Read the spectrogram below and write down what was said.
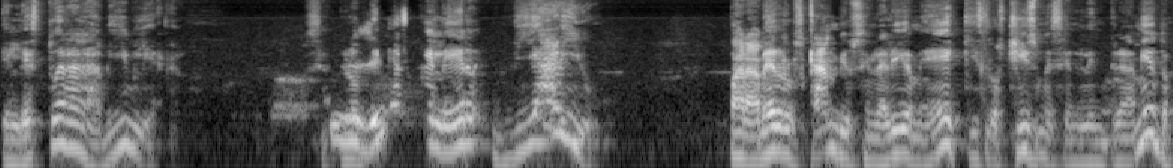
el esto era la Biblia. O sea, lo tenías que leer diario, para ver los cambios en la Liga MX, los chismes en el entrenamiento,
